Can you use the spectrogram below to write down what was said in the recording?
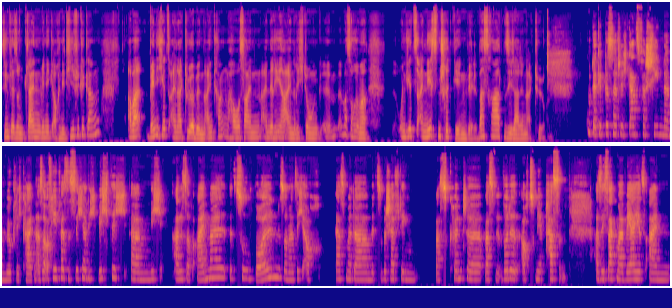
sind wir so ein klein wenig auch in die Tiefe gegangen. Aber wenn ich jetzt ein Akteur bin, ein Krankenhaus, ein, eine Reha-Einrichtung, äh, was auch immer, und jetzt einen nächsten Schritt gehen will, was raten Sie da den Akteuren? Gut, da gibt es natürlich ganz verschiedene Möglichkeiten. Also auf jeden Fall ist es sicherlich wichtig, ähm, nicht alles auf einmal äh, zu wollen, sondern sich auch erstmal damit zu beschäftigen, was könnte, was würde auch zu mir passen. Also ich sag mal, wer jetzt ein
